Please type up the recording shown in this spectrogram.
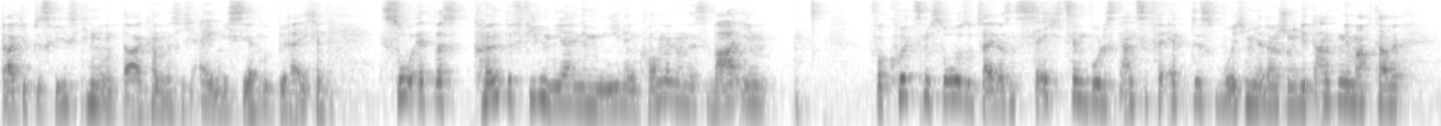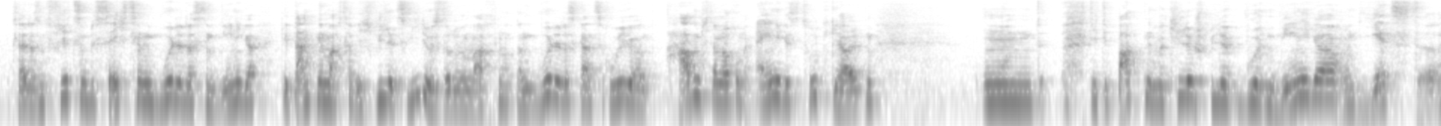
da gibt es Risiken und da kann man sich eigentlich sehr gut bereichern. So etwas könnte viel mehr in den Medien kommen und es war eben vor kurzem so, so 2016, wo das Ganze veräppt ist, wo ich mir dann schon Gedanken gemacht habe, 2014 bis 16 wurde das dann weniger Gedanken gemacht habe, ich will jetzt Videos darüber machen und dann wurde das Ganze ruhiger und habe mich dann auch um einiges zurückgehalten. Und die Debatten über Killerspiele wurden weniger und jetzt äh,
